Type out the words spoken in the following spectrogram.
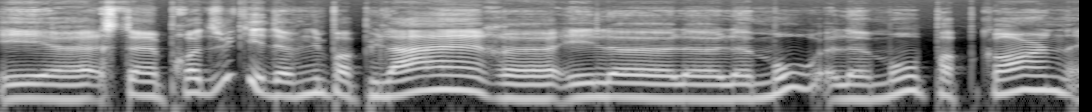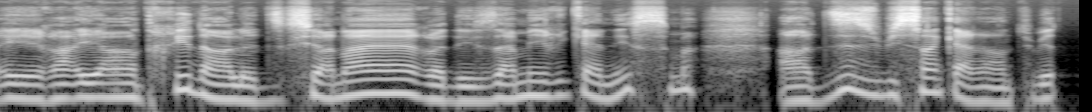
Et euh, c'est un produit qui est devenu populaire et le, mot, le mot popcorn est entré dans le dictionnaire des américanismes en 1848.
